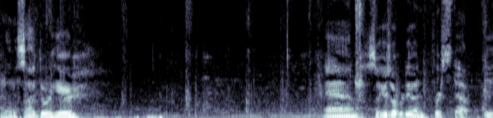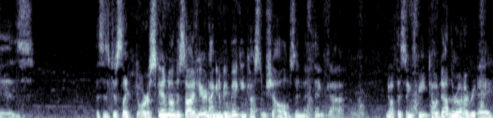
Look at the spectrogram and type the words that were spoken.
Got a little side door here. And so here's what we're doing. First step is, this is just like door skin on the side here and I'm gonna be making custom shelves and I think, uh, you know, if this thing's being towed down the road every day,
